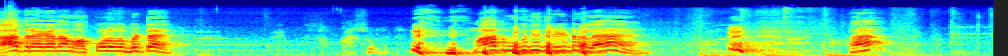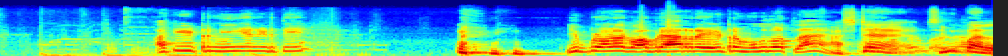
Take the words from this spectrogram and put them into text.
ರಾತ್ರಿ ಆಗ್ಯದ ಮಕ್ಕಳದು ಬಿಟ್ಟೆ. ಮಾತು ಮುಗಿದಿದ್ರಿ ಇಡ್ರಲ್ಲ. ಹಾ? ಅಕ್ಕಿ ಇಟ್ರೆ ನೀ ಏನು ಇಡ್ತಿ? ಇಬ್ರೊಳಗೆ ಒಬ್ರು ಯಾರ ಇಟ್ರೆ ಮುಗಿದೋತ್ಲ ಅಷ್ಟೇ ಸಿಂಪಲ್.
